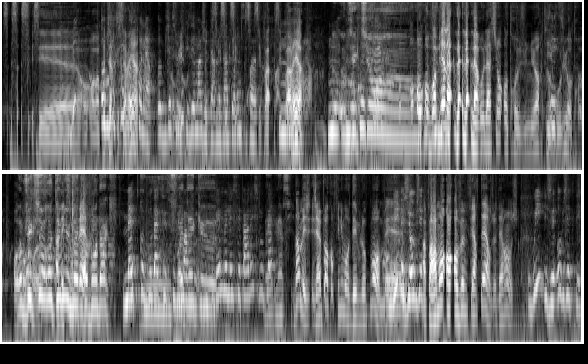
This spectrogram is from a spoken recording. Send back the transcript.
c'est, euh, on, on va pas dire que c'est rien. Objection, Oui. excusez-moi, je permets d'interrompre. c'est- C'est pas, c'est pas rien. Mon, Objection. On, on- on voit bien la, la- la relation entre Junior qui Et- évolue entre. Objection entre- avec retenue, son maître père. Maître Bondac, Vous excusez-moi, souhaitez vous, que- vous pouvez me laisser parler, s'il vous plaît? Merci. Non, mais j'avais pas encore fini mon développement. Mais, Oui, mais j'ai objecté. apparemment, on, on veut me faire taire, je dérange. Oui, j'ai objecté.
